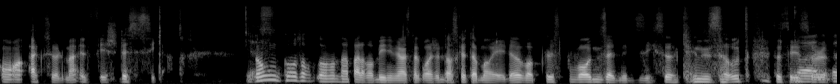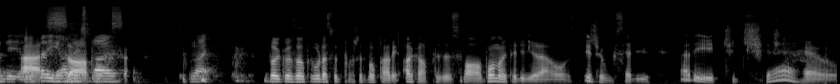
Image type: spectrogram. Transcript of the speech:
ont actuellement une fiche de 6 4. Yes. Donc, on, on en parlera bien la semaine prochaine lorsque Thomas est là, va plus pouvoir nous analyser ça que nous autres. Ça, c'est Ouais, on n'est sûr. pas des, on pas des grands 100%. experts. Ouais. Donc, on se retrouve la semaine prochaine pour parler encore plus de sport. Mon nom est Olivier Larose et je vous salue. Allez, ciao!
